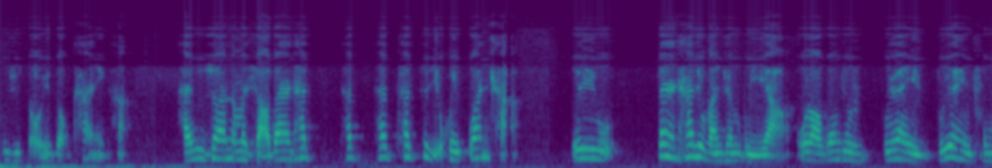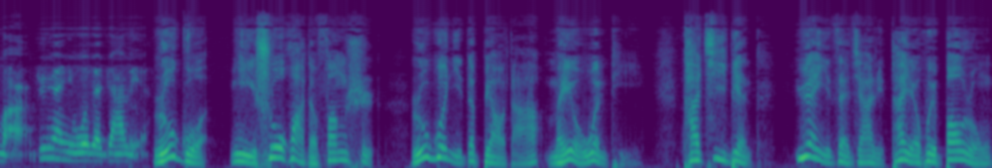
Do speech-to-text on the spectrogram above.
出去走一走看一看。孩子虽然那么小，但是他他他他自己会观察，所以我。但是他就完全不一样，我老公就是不愿意不愿意出门，就愿意窝在家里。如果你说话的方式，如果你的表达没有问题，他即便愿意在家里，他也会包容，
